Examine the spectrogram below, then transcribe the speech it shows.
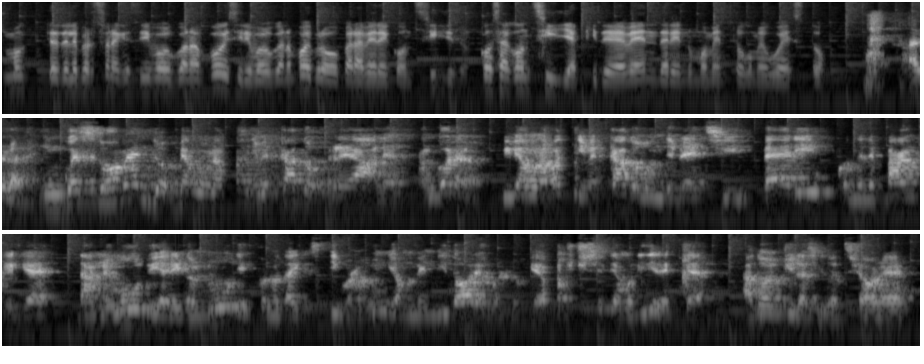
molte delle persone che si rivolgono a voi si rivolgono a voi proprio per avere consigli cosa consigli a chi deve vendere in un momento come questo? Allora in questo momento abbiamo una fase di mercato reale. Ancora viviamo una fase di mercato con dei prezzi veri con delle banche che danno i mutui e ridanno i mutui e con notai che stipulano. Quindi a un venditore quello che oggi ci sentiamo di dire è che ad oggi la situazione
